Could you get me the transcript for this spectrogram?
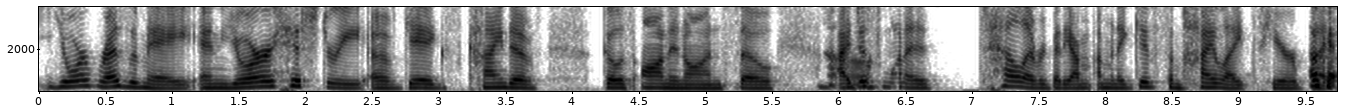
your resume and your history of gigs kind of goes on and on. So uh I just want to tell everybody I'm, I'm going to give some highlights here. But okay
